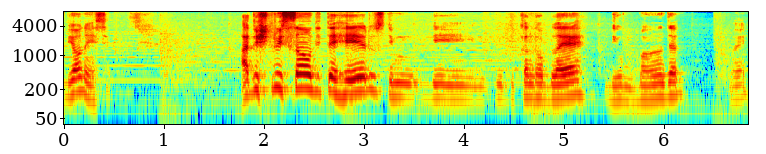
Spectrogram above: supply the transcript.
violência. A destruição de terreiros de, de, de candomblé, de umbanda, né?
